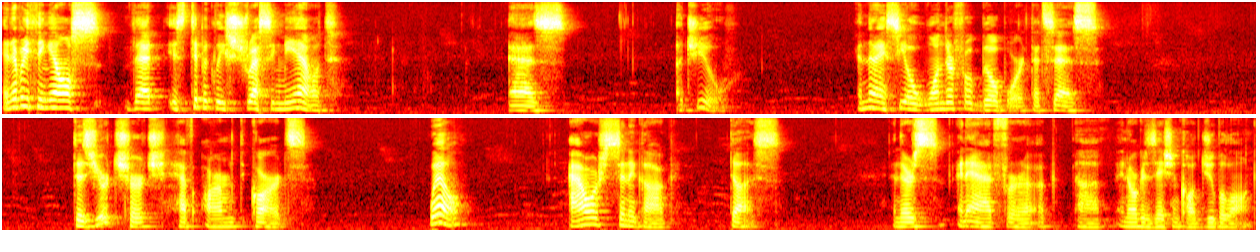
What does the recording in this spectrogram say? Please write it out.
and everything else that is typically stressing me out as a Jew. And then I see a wonderful billboard that says, Does your church have armed guards? Well, our synagogue does. And there's an ad for a, uh, an organization called JewBelong.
